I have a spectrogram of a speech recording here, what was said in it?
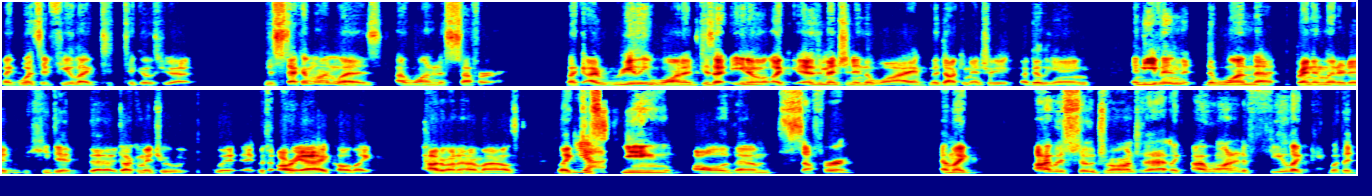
Like, what's it feel like to, to go through that? The second one was I wanted to suffer. Like I really wanted because I, you know, like as I mentioned in the Why, the documentary by Billy Yang, and even the one that Brendan Leonard did, he did the documentary with with REI called like How to Run 100 Miles. Like yeah. just seeing all of them suffer, and like I was so drawn to that. Like I wanted to feel like what the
